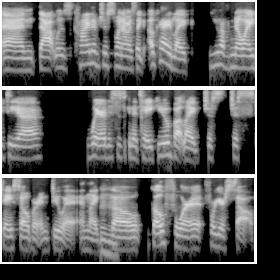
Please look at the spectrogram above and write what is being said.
and that was kind of just when I was like, okay, like you have no idea where this is going to take you, but like just just stay sober and do it, and like Mhm. go go for it for yourself.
